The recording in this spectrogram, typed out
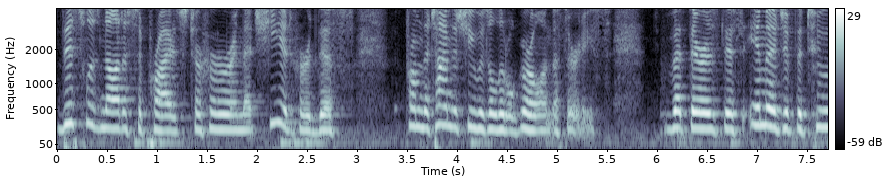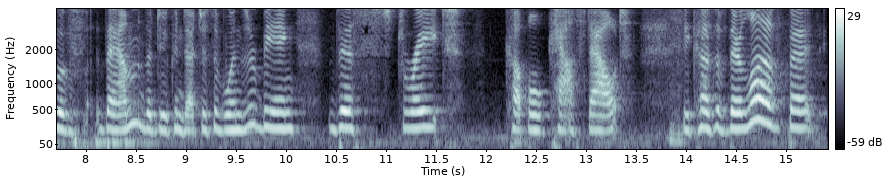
this was not a surprise to her, and that she had heard this from the time that she was a little girl in the 30s. But there is this image of the two of them, the Duke and Duchess of Windsor, being this straight couple cast out because of their love, but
